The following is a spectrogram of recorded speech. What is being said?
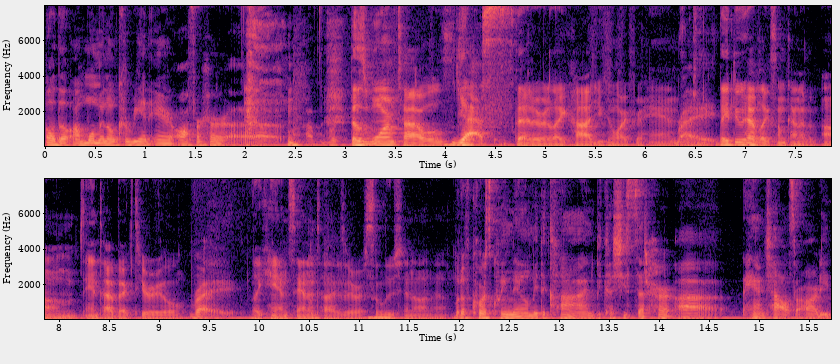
although a woman on Korean Air offer her uh, Those warm towels yes, that are like hot, you can wipe your hands. Right. They do have like some kind of um, antibacterial, right. like hand sanitizer solution on it. But of course, Queen Naomi declined because she said her uh, hand towels are already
